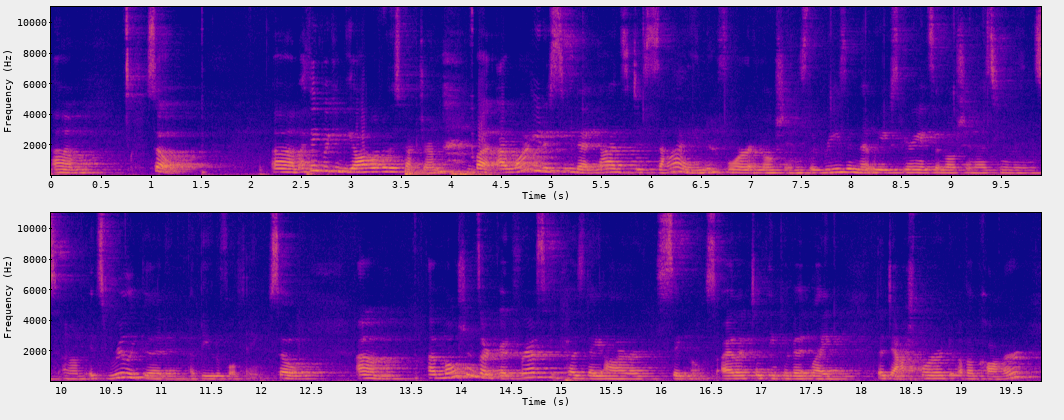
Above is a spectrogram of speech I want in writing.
Um, so, um, I think we can be all over the spectrum, but I want you to see that God's design for emotions, the reason that we experience emotion as humans, um, it's really good and a beautiful thing. So, um, emotions are good for us because they are signals. I like to think of it like the dashboard of a car.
